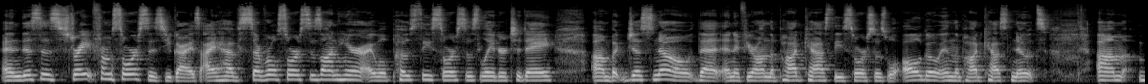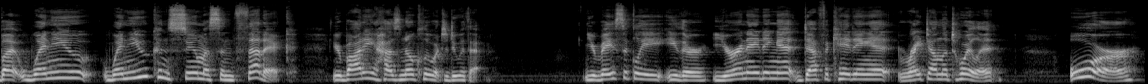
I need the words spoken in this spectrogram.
and this is straight from sources, you guys. I have several sources on here. I will post these sources later today. Um, but just know that, and if you're on the podcast, these sources will all go in the podcast notes. Um, but when you when you consume a synthetic, your body has no clue what to do with it. You're basically either urinating it, defecating it right down the toilet, or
